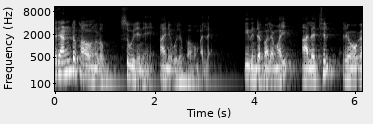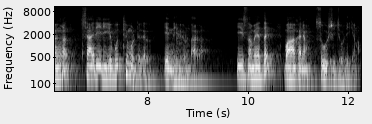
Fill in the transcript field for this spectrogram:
രണ്ട് ഭാവങ്ങളും സൂര്യനെ അനുകൂല ഭാവമല്ല. ഇതിന്റെ ഫലമായി അലച്ചിൽ രോഗങ്ങൾ ശാരീരിക ബുദ്ധിമുട്ടുകൾ എന്നിവയുണ്ടാകാം. ഈ സമയത്ത് വാഹനം സൂക്ഷിച്ചോടിക്കണം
